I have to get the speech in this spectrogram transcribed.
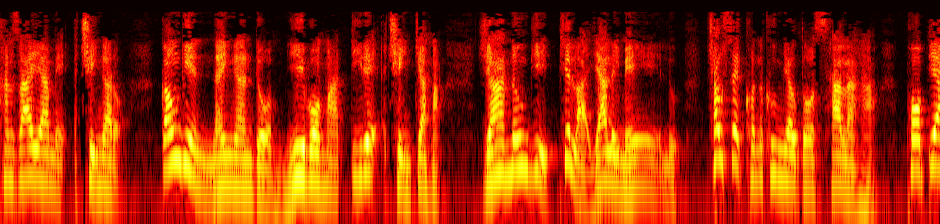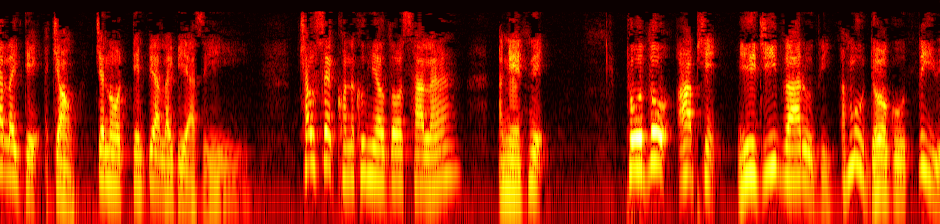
ခံစားရမယ့်အချိန်ကတော့ကောင်းကင်နိုင်ငံတော်မြေပေါ်မှာတည်တဲ့အချိန်ကြမှာယာနှုံးပြည့်ဖြစ်လာရလိမ့်မယ်လို့68ခုမြောက်သောဆာလံဟာဖော်ပြလိုက်တဲ့အကြောင်းကျွန်တော်တင်ပြလိုက်ပါရစေ68ခုမြောက်သောဆာလံအငယ်နှစ် ထို့သောအဖြစ်မြေကြီးသားတို့သည် အမှုတော်ကိုသိ၍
